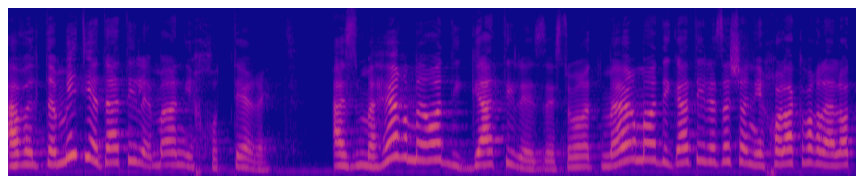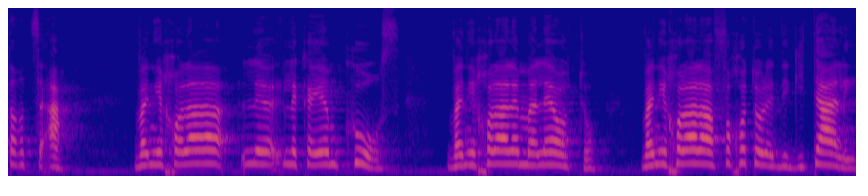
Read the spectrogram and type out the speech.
אבל תמיד ידעתי למה אני חותרת. אז מהר מאוד הגעתי לזה, זאת אומרת, מהר מאוד הגעתי לזה שאני יכולה כבר להעלות הרצאה, ואני יכולה לקיים קורס, ואני יכולה למלא אותו, ואני יכולה להפוך אותו לדיגיטלי.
